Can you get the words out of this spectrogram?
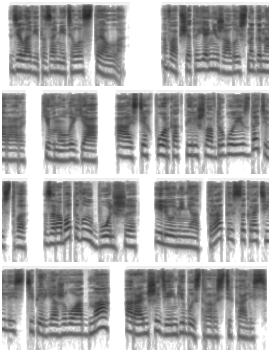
— деловито заметила Стелла. «Вообще-то я не жалуюсь на гонорары», — кивнула я. А с тех пор, как перешла в другое издательство, зарабатываю больше, или у меня траты сократились, теперь я живу одна, а раньше деньги быстро растекались.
